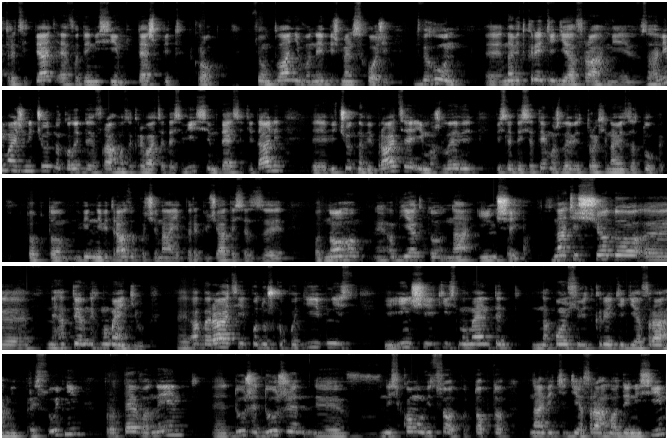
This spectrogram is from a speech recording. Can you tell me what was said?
AF35 F1.7, теж під кроп. В цьому плані вони більш-менш схожі. Двигун е, на відкритій діафрагмі взагалі майже не чутно, коли діафрагма закривається десь 8, 10 і далі. Відчутна вібрація і можливі після 10 можливі трохи навіть затупи. Тобто він не відразу починає переключатися з одного е, об'єкту на інший. Значить, щодо е, негативних моментів, е, аберації, подушкоподібність і інші якісь моменти на повністю відкритій діафрагмі присутні, проте вони дуже-дуже е, в низькому відсотку. Тобто навіть діафрагма 1,7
